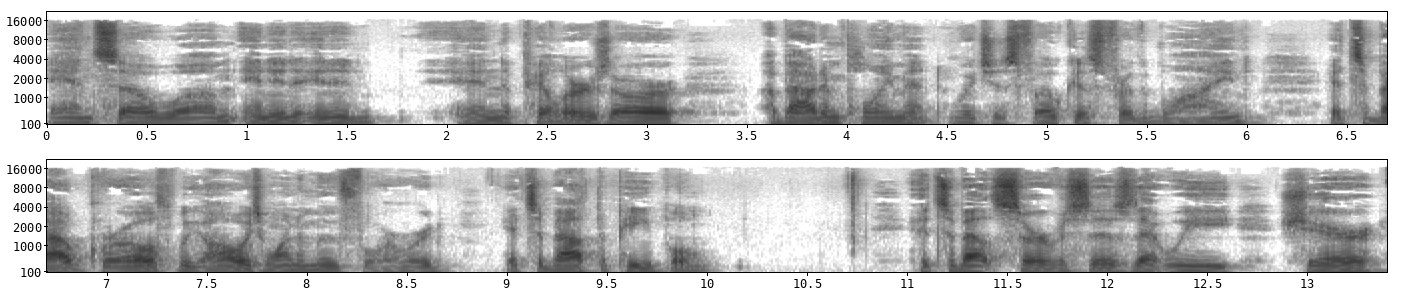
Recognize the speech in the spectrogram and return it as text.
And so, um, and it, and it, and the pillars are about employment, which is focused for the blind. It's about growth. We always want to move forward. It's about the people. It's about services that we share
